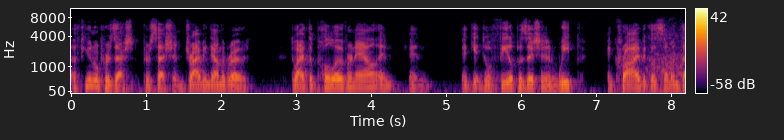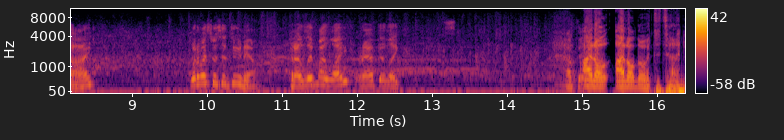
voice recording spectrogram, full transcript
a, funeral procession, procession driving down the road, do I have to pull over now and and and get into a fetal position and weep and cry because someone died? What am I supposed to do now? Can I live my life, or I have to like? s- Out there. I don't I don't know what to tell you.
